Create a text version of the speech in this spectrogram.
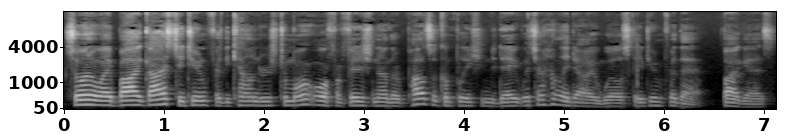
So anyway, bye guys, stay tuned for the calendars tomorrow, or if I finish another puzzle completion today, which I highly doubt I will, stay tuned for that. Bye guys.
